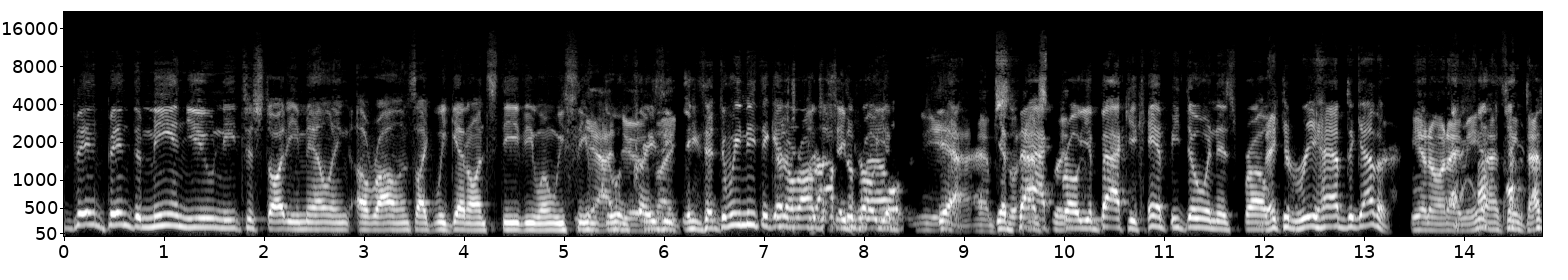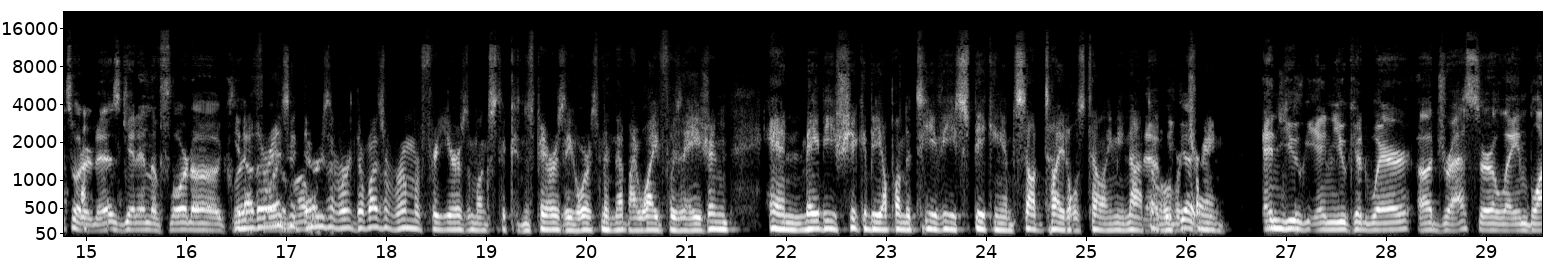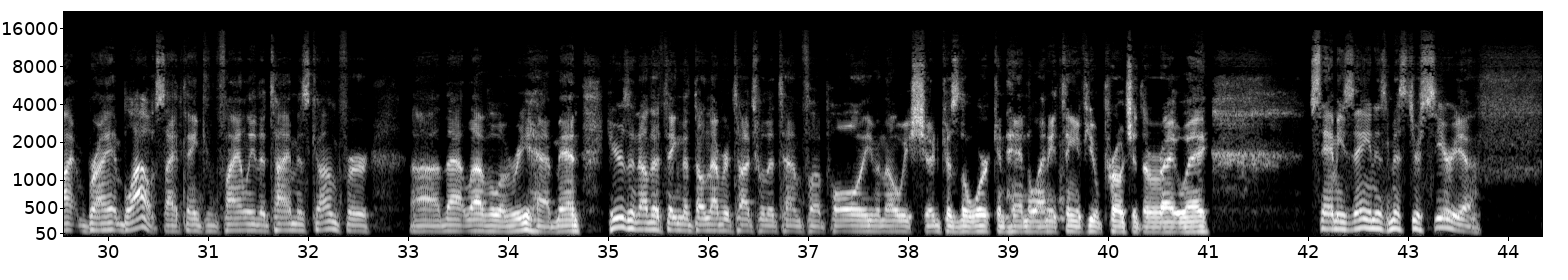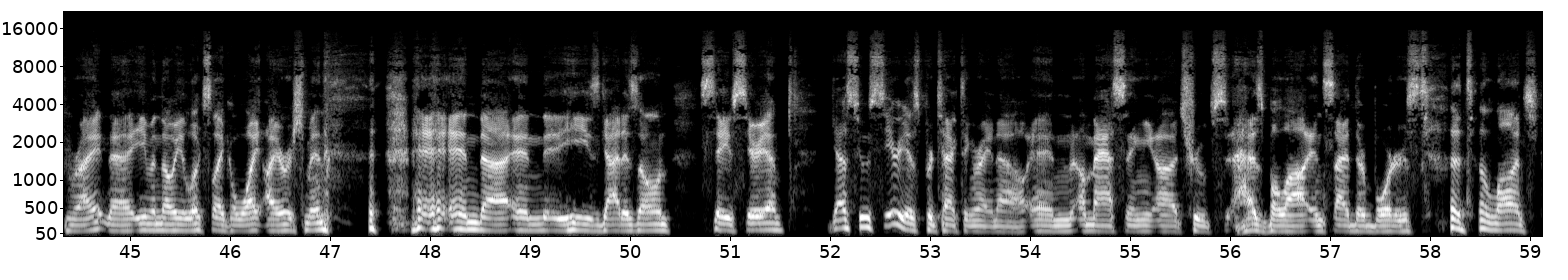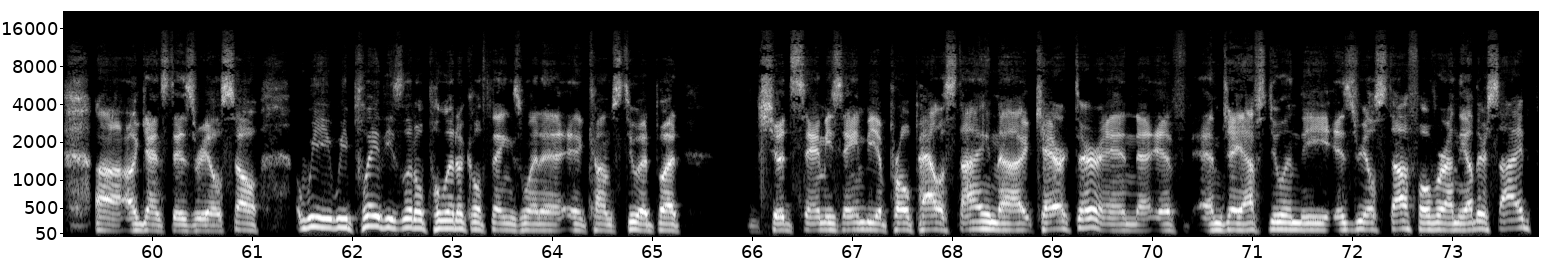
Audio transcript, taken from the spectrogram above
Ben, Ben, do me and you need to start emailing uh, Rollins like we get on Stevie when we see Yeah, him doing dude, crazy like- things? Do we need to get on Rollins and say, bro, belt. you, Yeah, yeah, absol- you're back, absolutely. bro. You're back. You can't be doing this, bro. They could rehab together. You know what I mean? I think that's what it is. Get in the Florida. You know, there Florida is a, bubble. there is a there was a rumor for years amongst the conspiracy horsemen that my wife was Asian, and maybe she could be up on the TV speaking in subtitles, telling me not That'd to overtrain. good. And you and you could wear a dress or a Lane Bryant blouse. I think finally the time has come for uh, that level of rehab, man. Here's another thing that they'll never touch with a 10 foot pole, even though we should, because the work can handle anything if you approach it the right way. Sami Zayn is Mr. Syria, right? Uh, even though he looks like a white Irishman and, uh, and he's got his own save Syria. Guess who Syria is protecting right now and amassing uh, troops Hezbollah inside their borders to, to launch uh, against Israel. So we we play these little political things when it, it comes to it, but should Sami Zayn be a pro Palestine uh, character? And if MJF's doing the Israel stuff over on the other side,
